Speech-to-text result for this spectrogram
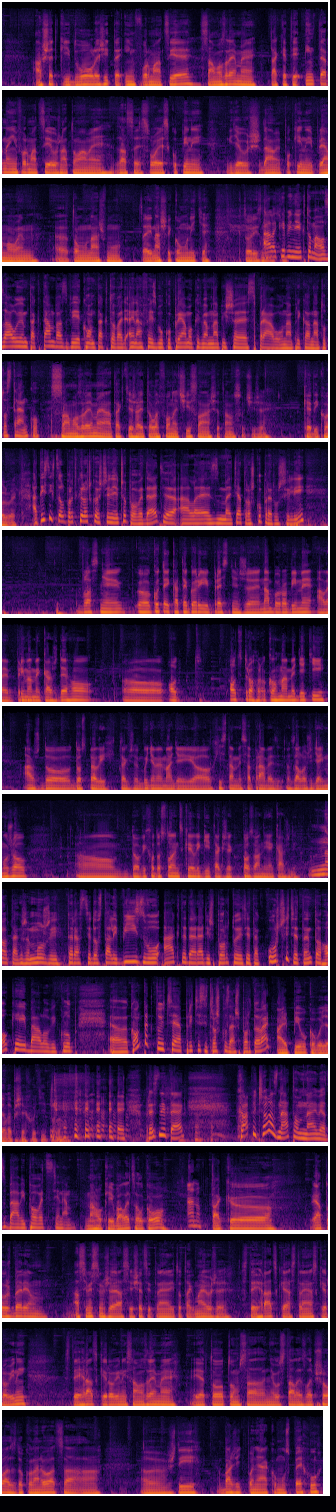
a všetky dôležité informácie. Samozrejme, také tie interné informácie, už na to máme zase svoje skupiny, kde už dáme pokyny priamo len e, tomu nášmu, tej našej komunite, nás Ale keby niekto mal záujem, tak tam vás vie kontaktovať aj na Facebooku priamo, keď vám napíše správu napríklad na túto stránku. Samozrejme a taktiež aj telefónne čísla naše tam sú, čiže kedykoľvek. A ty si chcel pred chvíľočkou ešte niečo povedať, ale sme ťa trošku prerušili. Vlastne o, ku tej kategórii presne, že nábor robíme, ale príjmame každého. O, od, od troch rokov máme deti až do dospelých, takže budeme mať aj, o, chystáme sa práve založiť aj mužov do východoslovenskej ligy, takže pozvaný je každý. No takže muži, teraz ste dostali výzvu, ak teda radi športujete, tak určite tento hokejbalový klub e, kontaktujte a príďte si trošku zašportovať. Aj pivko bude lepšie chutiť. Presne tak. Chlapi, čo vás na tom najviac baví, povedzte nám. Na hokejbale celkovo? Áno. Tak uh, ja to už beriem, asi myslím, že asi všetci tréneri to tak majú, že z tej hráckej a z trénerskej roviny. Z tej hráckej roviny samozrejme je to o tom sa neustále zlepšovať, zdokonalovať sa a uh, vždy bažiť po nejakom úspechu.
